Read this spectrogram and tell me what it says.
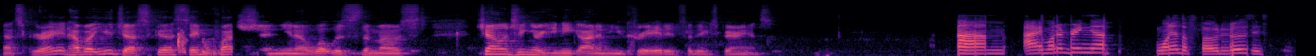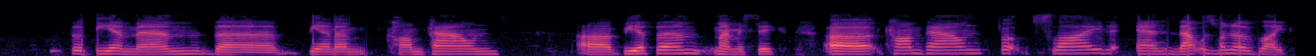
that's great. How about you, Jessica? Same question. You know, what was the most challenging or unique item you created for the experience? Um, I want to bring up one of the photos. It's the BMM, the BMM compound uh, BFM, my mistake, uh, compound slide, and that was one of like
